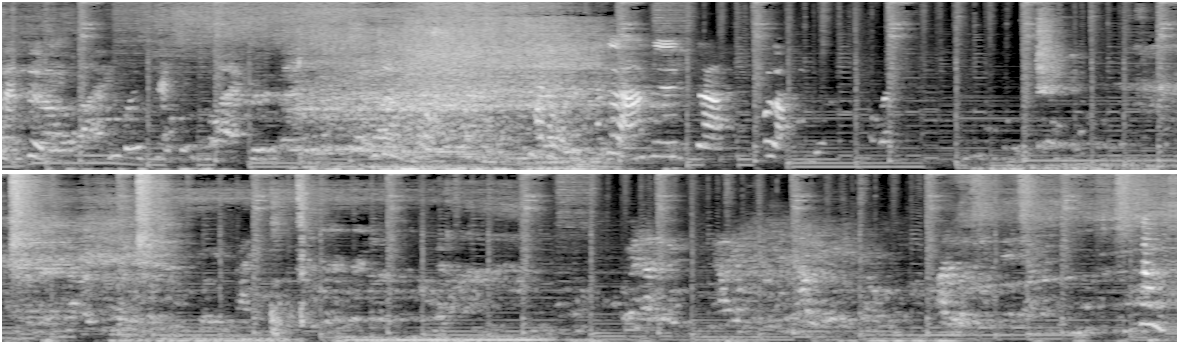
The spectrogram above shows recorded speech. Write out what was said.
我觉得这蛮特别的，因为不会太甜。它这好像是对啊，不老。皮的口味。像我们之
